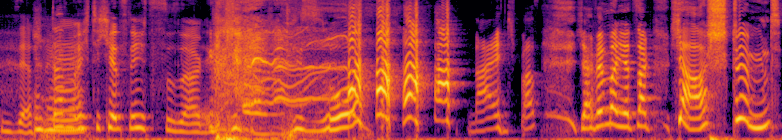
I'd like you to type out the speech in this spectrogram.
Bin sehr schnell. Da Mhm. möchte ich jetzt nichts zu sagen. Wieso? Nein, Spaß. Ja, wenn man jetzt sagt, ja, stimmt,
